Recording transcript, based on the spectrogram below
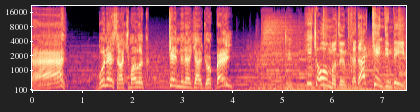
Ee, bu ne saçmalık? Kendine gel Gökbey. Hiç olmadığım kadar kendimdeyim.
